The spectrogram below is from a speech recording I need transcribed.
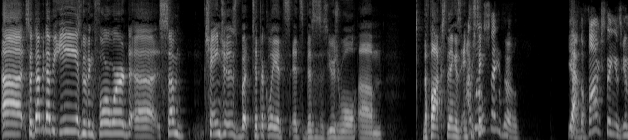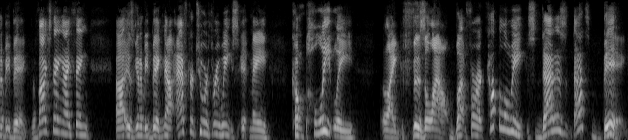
Uh, so WWE is moving forward. Uh, some changes, but typically it's it's business as usual. Um, the Fox thing is I interesting. will say though, yeah, Yeah. the Fox thing is going to be big. The Fox thing, I think, uh, is going to be big. Now, after two or three weeks, it may completely like fizzle out, but for a couple of weeks, that is that's big,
